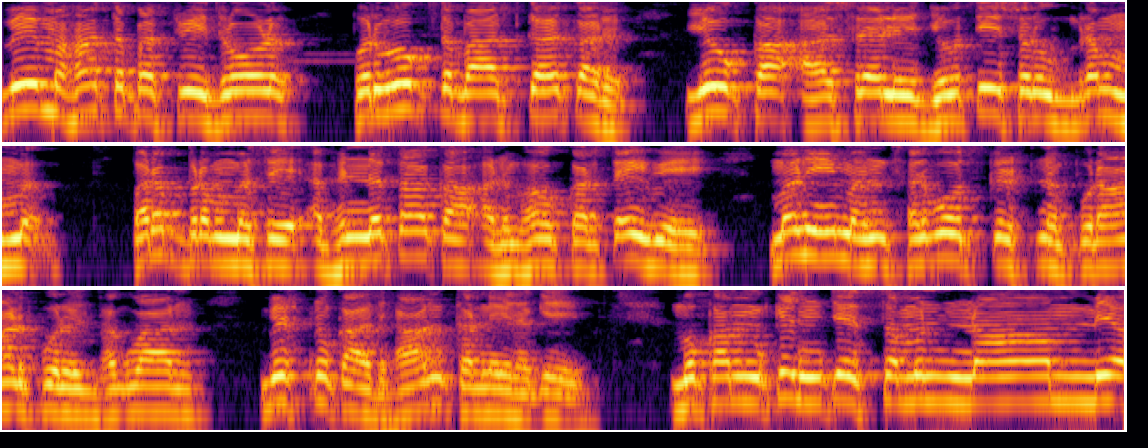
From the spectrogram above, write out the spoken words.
वे महातपस्वी द्रोण पूर्वोक्त बात कहकर योग का आश्रय ले ज्योति स्वरूप ब्रह्म पर ब्रह्म से अभिन्नता का अनुभव करते हुए ही मन सर्वोत्कृष्ण पुराण पुरुष भगवान विष्णु का ध्यान करने लगे। मुखम किंचित समुन्नाम्य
